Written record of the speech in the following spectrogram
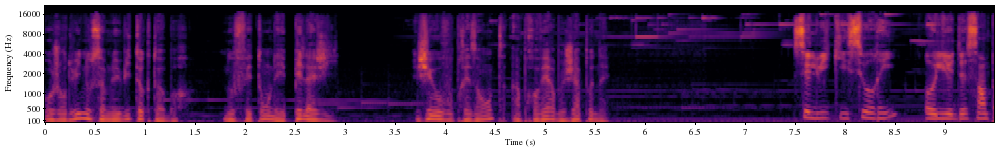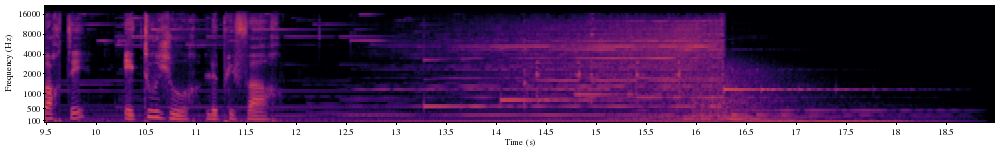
Aujourd'hui, nous sommes le 8 octobre. Nous fêtons les Pélagies. Géo vous présente un proverbe japonais. Celui qui sourit, au lieu de s'emporter, est toujours le plus fort.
